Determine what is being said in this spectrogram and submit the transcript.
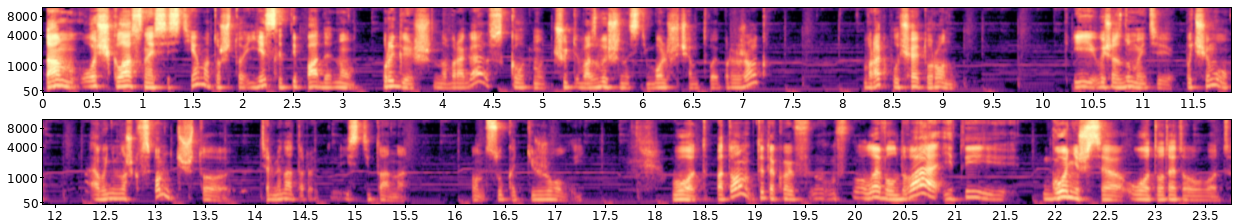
там очень классная система, то что если ты падаешь, ну, прыгаешь на врага с какого-то, ну, чуть возвышенности больше, чем твой прыжок, враг получает урон. И вы сейчас думаете, почему? А вы немножко вспомните, что Терминатор из Титана. Он, сука, тяжелый. Вот. Потом ты такой в, level 2, и ты гонишься от вот этого вот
